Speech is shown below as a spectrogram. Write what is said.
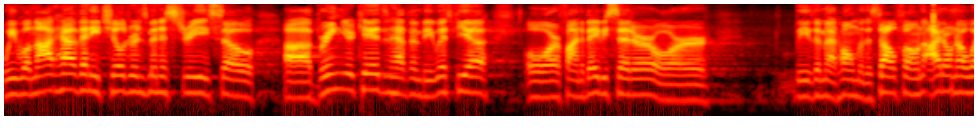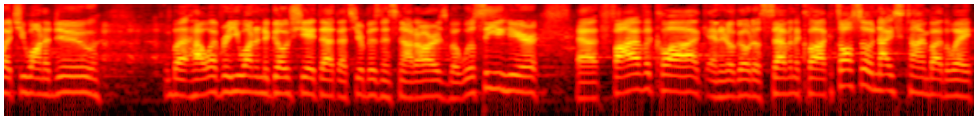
We will not have any children's ministry, so uh, bring your kids and have them be with you, or find a babysitter, or leave them at home with a cell phone. I don't know what you want to do. But however you want to negotiate that, that's your business, not ours. But we'll see you here at 5 o'clock, and it'll go to 7 o'clock. It's also a nice time, by the way,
